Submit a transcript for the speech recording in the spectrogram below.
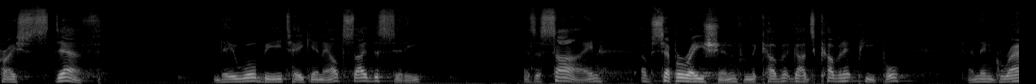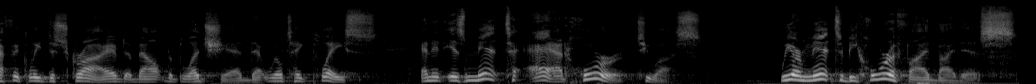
Christ's death, they will be taken outside the city as a sign of separation from the covenant, God's covenant people, and then graphically described about the bloodshed that will take place. And it is meant to add horror to us. We are meant to be horrified by this.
